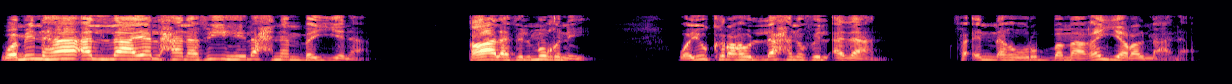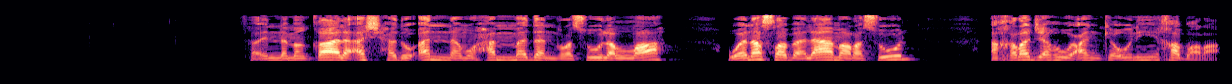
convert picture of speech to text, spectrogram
ومنها أن لا يلحن فيه لحنا بينا. قال في المغني ويكره اللحن في الأذان فإنه ربما غير المعنى. فإن من قال أشهد أن محمدا رسول الله ونصب لام رسول أخرجه عن كونه خبرا.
